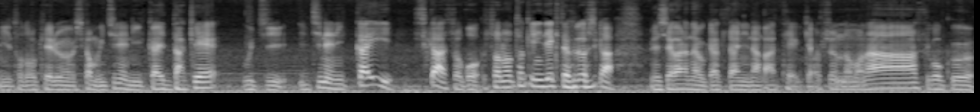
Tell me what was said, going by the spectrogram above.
に届ける。しかも1年に1回だけうち。1年に1回しかそこその時にできたうどんしか召し上がらないお客さんになんか提供するのもな。すごく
